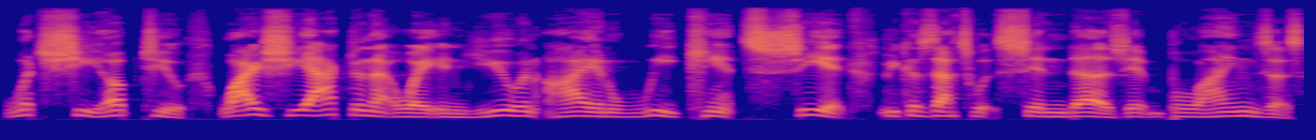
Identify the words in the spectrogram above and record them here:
What's she up to? Why is she acting that way?" And you and I and we can't see it because that's what sin does. It blinds us.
